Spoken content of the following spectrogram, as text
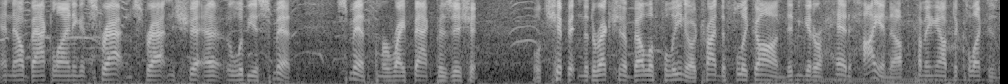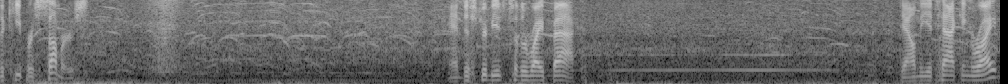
and now backlining at Stratton. Stratton, Sh- uh, Olivia Smith. Smith from a right back position will chip it in the direction of Bella Felino. Tried to flick on, didn't get her head high enough. Coming out to collect is the keeper Summers. And distributes to the right back. Down the attacking right.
